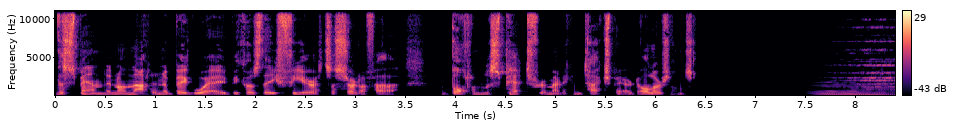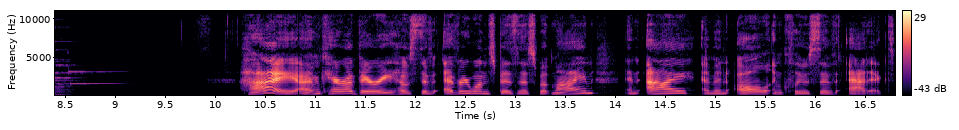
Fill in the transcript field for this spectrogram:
the spending on that in a big way because they fear it's a sort of a bottomless pit for American taxpayer dollars, honestly. Hi, I'm Kara Berry, host of Everyone's Business But Mine, and I am an all inclusive addict.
